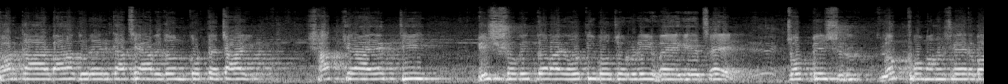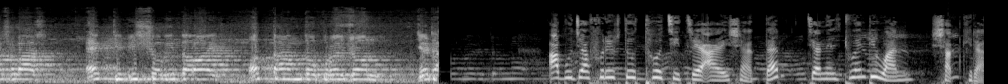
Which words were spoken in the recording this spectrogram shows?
সরকার বাহাদুরের কাছে আবেদন করতে চাই। সাতক্ষীরা একটি বিশ্ববিদ্যালয় অতীব জরুরি হয়ে গিয়েছে। চব্বিশ লক্ষ মানুষের বসবাস একটি বিশ্ববিদ্যালয় অত্যন্ত প্রয়োজন। আবু জাফরের তথ্য চিত্রে Ayesha Akter channel twenty one Satkhira.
